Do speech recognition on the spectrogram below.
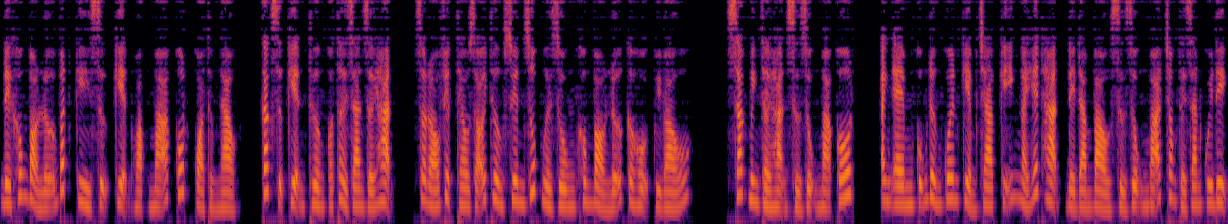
để không bỏ lỡ bất kỳ sự kiện hoặc mã cốt quà thưởng nào. Các sự kiện thường có thời gian giới hạn, do đó việc theo dõi thường xuyên giúp người dùng không bỏ lỡ cơ hội quý báu. Xác minh thời hạn sử dụng mã cốt, anh em cũng đừng quên kiểm tra kỹ ngày hết hạn để đảm bảo sử dụng mã trong thời gian quy định.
